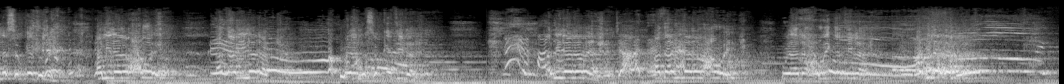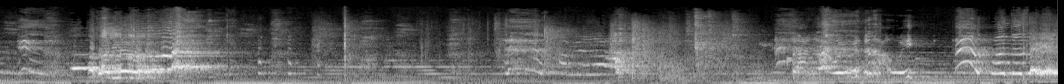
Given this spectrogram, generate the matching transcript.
ناس سبكتنا امين أنا حوي امين أنا ويا ناس سبكتنا امين أنا هذا امين أنا حوي ويا حوي كتنا امين أنا هذا امين أنا عوي وانت زي اليوم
